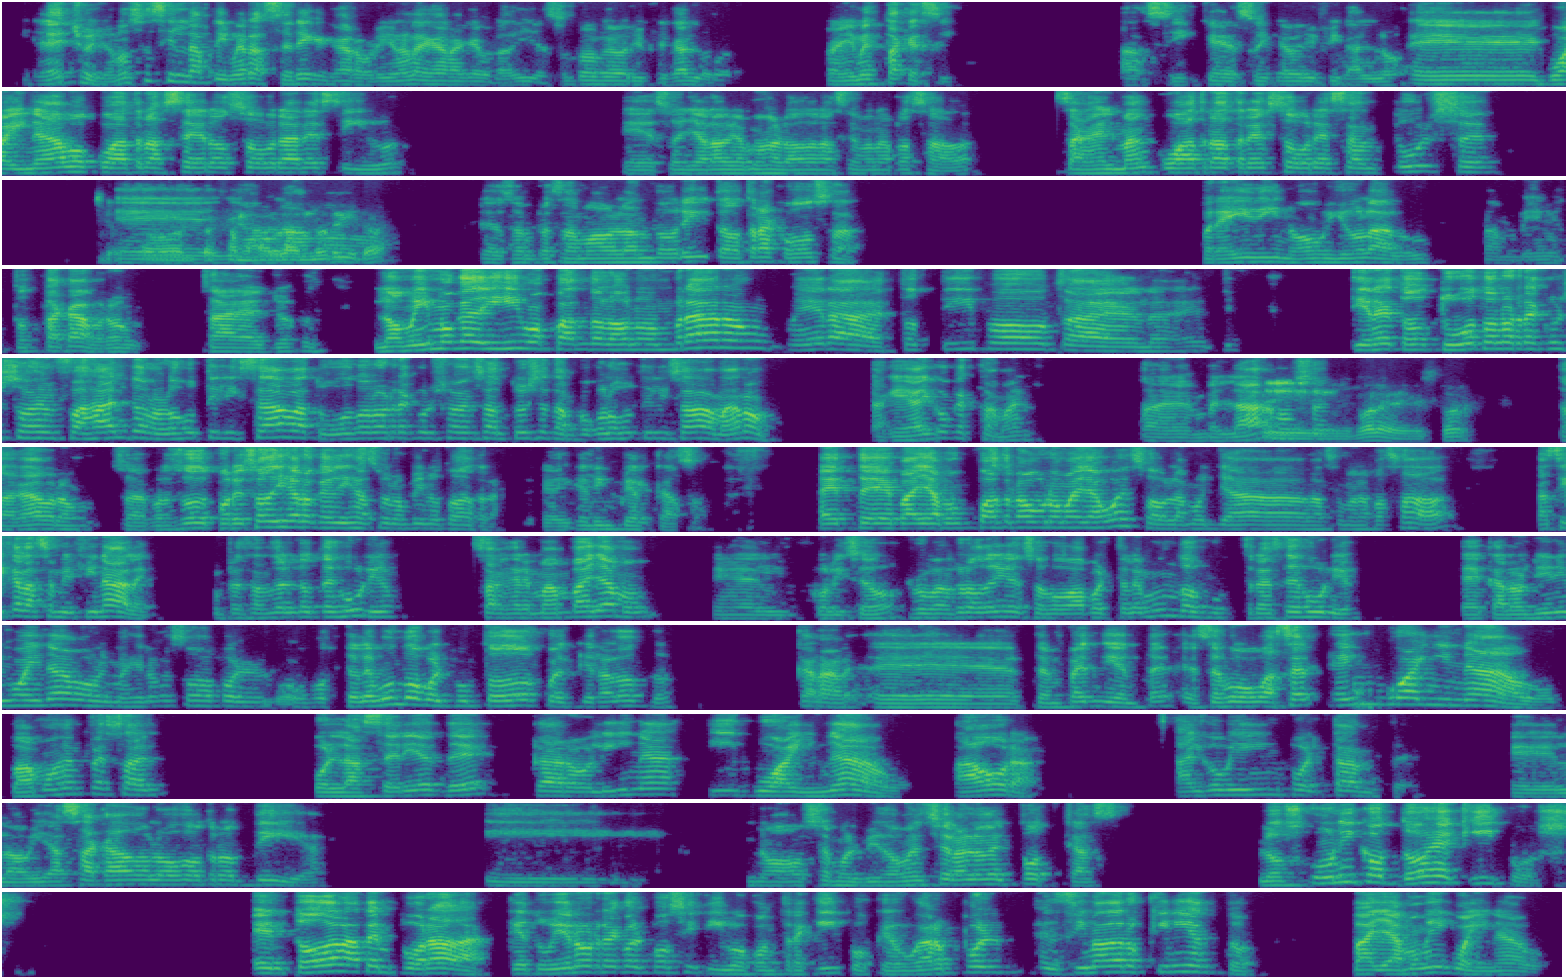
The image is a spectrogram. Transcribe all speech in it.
de hecho, yo no sé si es la primera serie que Carolina le gana a Quebradillas, eso tengo que verificarlo, pero a mí me está que sí. Así que eso hay que verificarlo. Eh, Guainabo 4 a 0 sobre Arecibo. Eso ya lo habíamos hablado la semana pasada. San Germán 4 a 3 sobre Santurce. Eh, empezamos hablando ahorita. Eso empezamos hablando ahorita. Otra cosa. Brady no vio la luz también. Esto está cabrón. O sea, yo- lo mismo que dijimos cuando lo nombraron, mira, estos tipos, o sea, el- el- tiene to- tuvo todos los recursos en Fajardo, no los utilizaba, tuvo todos los recursos en Santurce, tampoco los utilizaba, mano. Aquí hay algo que está mal. O sea, en verdad, no sé. Sí, por eso. Está cabrón. O sea, por eso, por eso dije lo que dije hace unos minutos atrás, que hay que limpiar casa. Este, vayamos 4 a 1 Mayagüez, eso hablamos ya la semana pasada. Así que las semifinales, empezando el 2 de julio, San Germán Bayamón, en el Coliseo Rubén Rodríguez, eso va por Telemundo, 3 de julio. Eh, Carolina y Guaynabo, me imagino que eso va por, Telemundo o por punto 2, cualquiera de los dos canales. Eh, estén pendientes, ese juego va a ser en Guaynabo. Vamos a empezar por la serie de Carolina y Guaynabo. Ahora, algo bien importante, lo había sacado los otros días y no se me olvidó mencionarlo en el podcast. Los únicos dos equipos en toda la temporada que tuvieron récord positivo contra equipos que jugaron por encima de los 500, Bayamón y Guaynabo.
